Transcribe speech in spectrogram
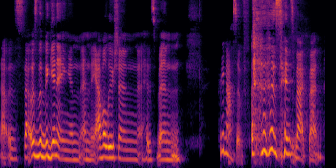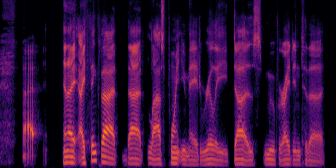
that was that was the beginning, and and the evolution has been pretty massive since back then. But and I, I think that that last point you made really does move right into the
